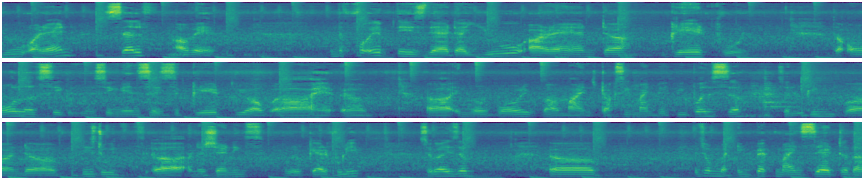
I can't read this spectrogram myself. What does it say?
You aren't self-aware. The fifth is that uh, you aren't uh, grateful. The all signals is grateful of uh, um, uh, uh, mind toxic mind people so, so looking uh, and uh, please do uh, understandings carefully. So guys uh, so impact mindset the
